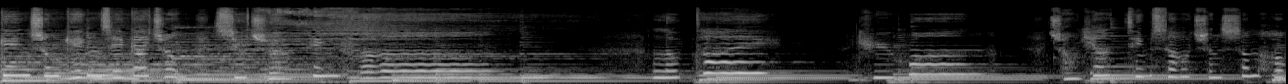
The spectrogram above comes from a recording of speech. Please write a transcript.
經憧憬这街中笑着興奮，留低餘溫，藏一點收進心坎。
